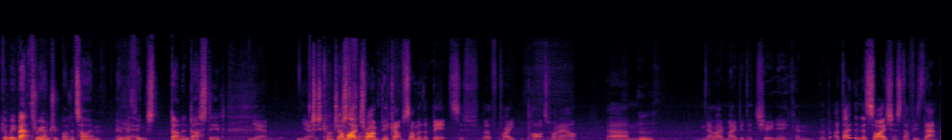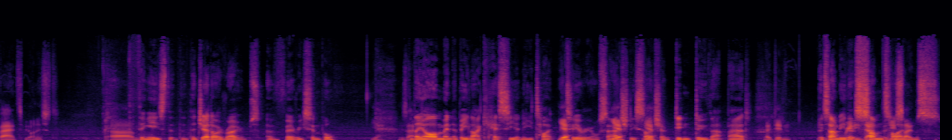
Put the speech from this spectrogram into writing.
it'll be about three hundred by the time everything's done and dusted. yeah, yeah. Just can't I might try and pick up some of the bits if if Craig parts one out. Um, Hmm. You know, maybe the tunic and the, I don't think the sideshow stuff is that bad to be honest. Um, Thing is that the, the Jedi robes are very simple. yeah, exactly. They are meant to be like Hessian-y type Yeah. material, so Yeah, actually yeah. Sideshow didn't do that bad. They didn't. It's only really that as you say, sometimes,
